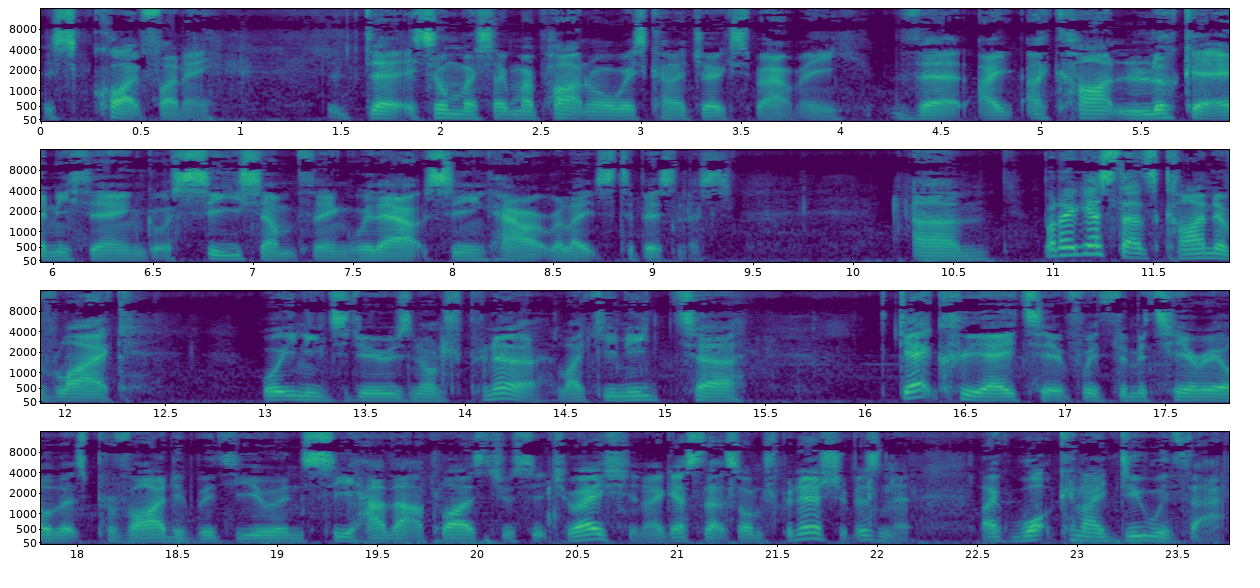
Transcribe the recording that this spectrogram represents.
it's quite funny. It's almost like my partner always kind of jokes about me that I, I can't look at anything or see something without seeing how it relates to business. Um, but I guess that's kind of like what you need to do as an entrepreneur. Like you need to get creative with the material that's provided with you and see how that applies to your situation. I guess that's entrepreneurship, isn't it? Like, what can I do with that?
